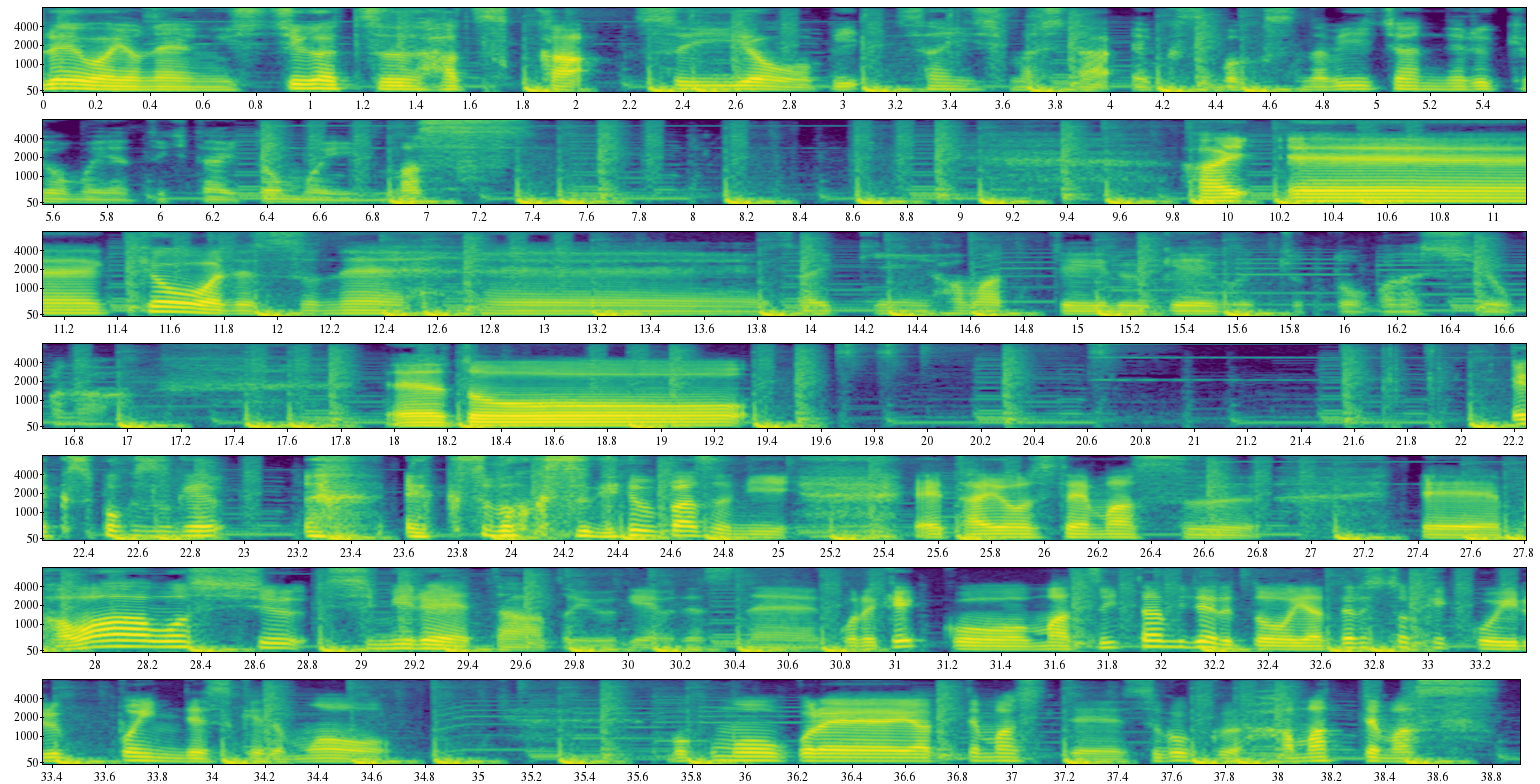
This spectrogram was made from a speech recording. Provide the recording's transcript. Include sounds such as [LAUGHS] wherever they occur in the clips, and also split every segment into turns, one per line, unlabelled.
令和4年7月20日水曜日サインしました Xbox ナビーチャンネル今日もやっていきたいと思います。はい、えー、今日はですね、えー、最近ハマっているゲームちょっとお話ししようかな。えーと Xbox ゲーム、[LAUGHS] Xbox ゲームパスに、え対応してます、えーパワーウォッシュシミュレーターというゲームですね。これ結構、まあツイッター見てるとやってる人結構いるっぽいんですけども、僕もこれやってまして、すごくハマってます。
